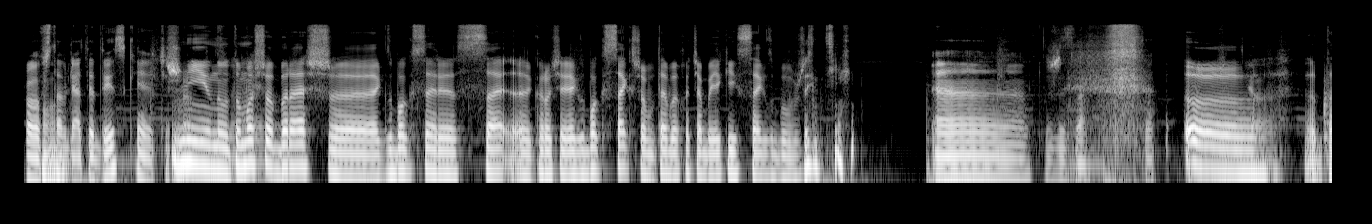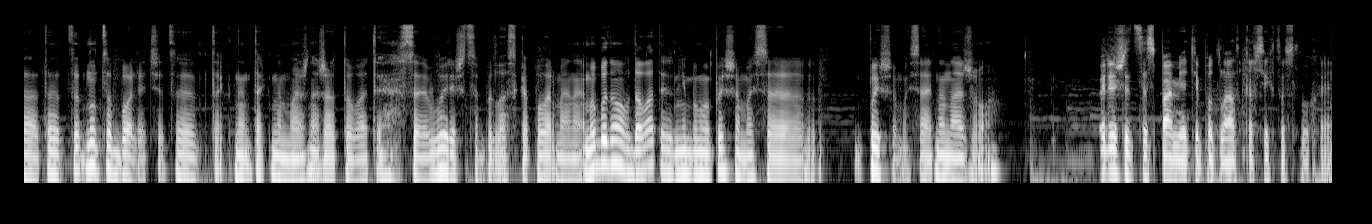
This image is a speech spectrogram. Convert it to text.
Про вставляти диски чи що? Ні, ну тому що береш е, Xbox Series, е, коротше, Xbox Sex, щоб у тебе хоча б якийсь секс був в житті. Е, Жиза. Ну це боляче, це так не, так не можна жартувати. Все, виріж це, будь ласка, повермене. Ми будемо вдавати, ніби ми пишемося, пишемося не наживо. Вирішить це з пам'яті, будь ласка, всі, хто слухає.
